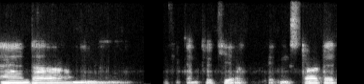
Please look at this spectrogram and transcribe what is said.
And um, if you can click here, getting started.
